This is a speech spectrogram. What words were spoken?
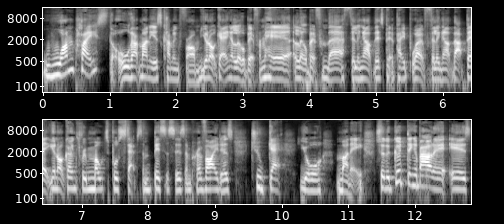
one place that all that money is coming from. You're not getting a little bit from here, a little bit from there, filling out this bit of paperwork, filling out that bit. You're not going through multiple steps and businesses and providers to get your money. So the good thing about it is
